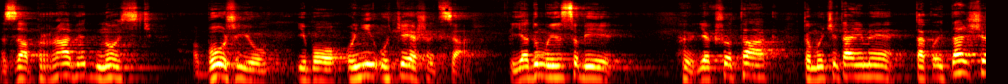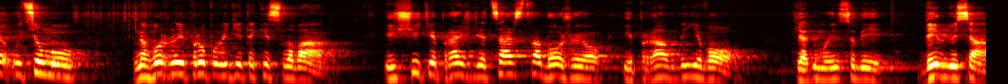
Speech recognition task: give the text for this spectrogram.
за праведність Божою, ібо вони утешаться. І я думаю собі, Якщо так, то ми читаємо так ось далі у цьому Нагорної проповіді такі слова. Іщите прежде Царства Божого і правди Його. Я думаю собі, дивлюся,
